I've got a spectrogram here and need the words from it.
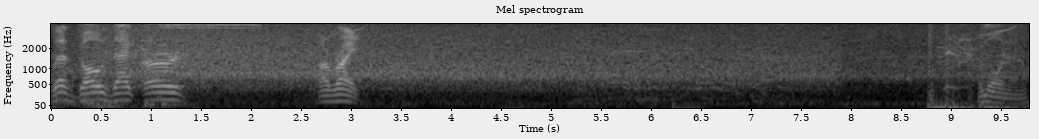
Let's go, Zach Ertz. All right. Come on now.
